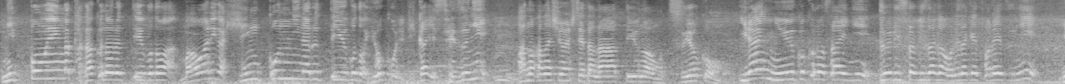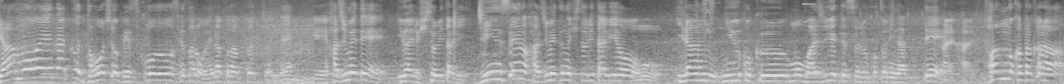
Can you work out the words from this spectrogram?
日本円が高くなるっていうことは周りが貧困になるっていうことをよく俺理解せずに、うん。あの話をしてたなっていうのはもう強く思う。イラン入国の際にツーリストビザが俺だけ取れずにやむを得なくどうしよう別行動をせざるを得なくなったっちゃうね、うん。えー初めていわゆる一人旅人生の初めての一人旅をおイラン入国も交えてすることになって、はいはい。ファンの方から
